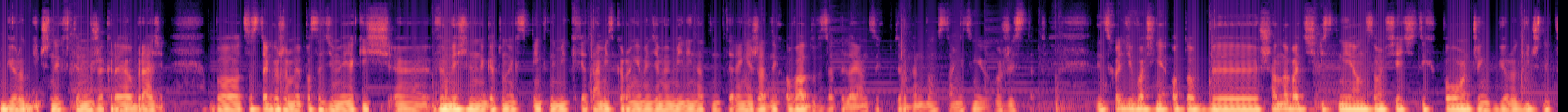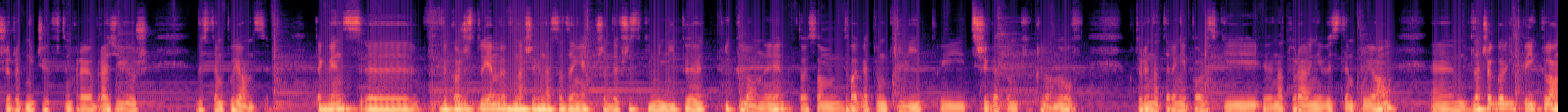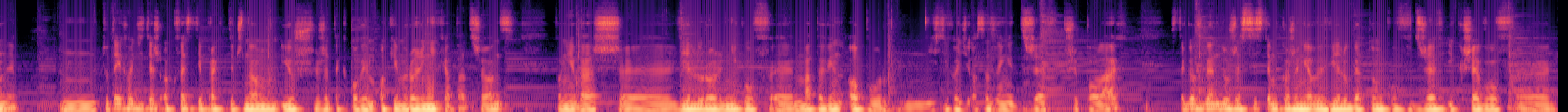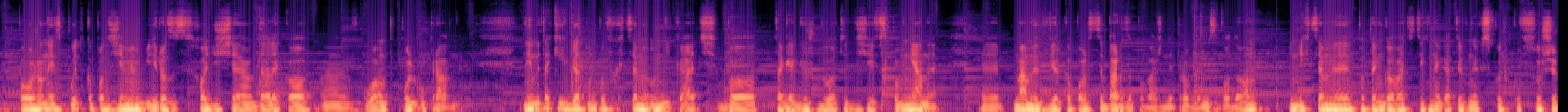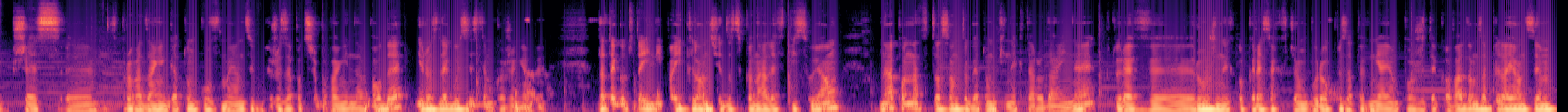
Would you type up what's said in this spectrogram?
biologicznych w tymże krajobrazie. Bo co z tego, że my posadzimy jakiś e, wymyślny gatunek z pięknymi kwiatami, skoro nie będziemy mieli na tym terenie żadnych owadów zapylających, które będą w stanie z niego korzystać. Więc chodzi właśnie o to, by szanować istniejącą sieć tych połączeń biologicznych, przyrodniczych w tym krajobrazie już występujących. Tak więc yy, wykorzystujemy w naszych nasadzeniach przede wszystkim lipy i klony. To są dwa gatunki lip i trzy gatunki klonów, które na terenie Polski e, naturalnie występują. Dlaczego lipy i klony? Tutaj chodzi też o kwestię praktyczną, już, że tak powiem, okiem rolnika patrząc ponieważ e, wielu rolników ma pewien opór, jeśli chodzi o sadzenie drzew przy polach, tego względu, że system korzeniowy wielu gatunków drzew i krzewów e, położony jest płytko pod ziemią i rozchodzi się daleko w głąb pól uprawnych. No i my takich gatunków chcemy unikać, bo tak jak już było to dzisiaj wspomniane, E, mamy w Wielkopolsce bardzo poważny problem z wodą i nie chcemy potęgować tych negatywnych skutków suszy przez e, wprowadzanie gatunków mających duże zapotrzebowanie na wodę i rozległy system korzeniowy. Dlatego tutaj lipa i klon się doskonale wpisują. No a ponadto są to gatunki nektarodajne, które w różnych okresach w ciągu roku zapewniają pożytek owadom zapylającym,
